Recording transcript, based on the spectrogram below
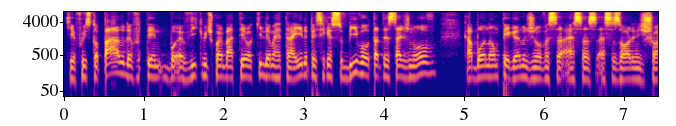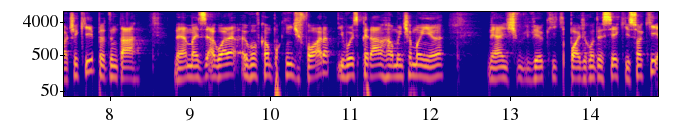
que fui estopado, eu vi que o Bitcoin bateu aqui, deu uma retraída, pensei que ia subir, voltar a testar de novo, acabou não pegando de novo essa, essas, essas ordens de short aqui para tentar, né? Mas agora eu vou ficar um pouquinho de fora e vou esperar realmente amanhã né, a gente vê o que, que, pode acontecer aqui. Só que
